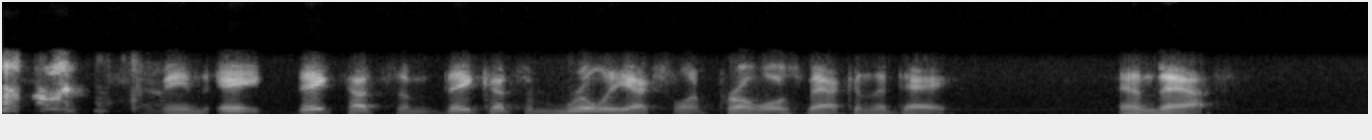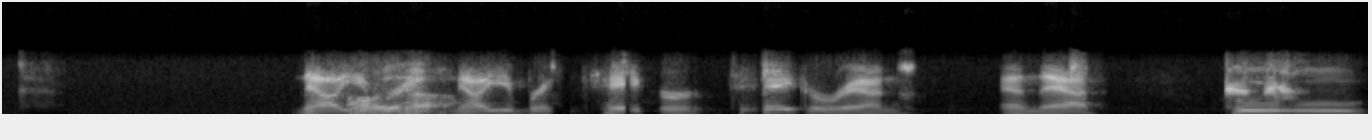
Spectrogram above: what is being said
I mean, they they cut some they cut some really excellent promos back in the day, and that. Now you Oh, bring yeah. now you bring Taker Taker in, and that who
